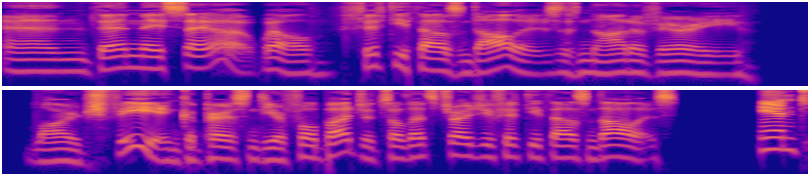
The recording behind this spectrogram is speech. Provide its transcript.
And then they say, oh, well, $50,000 is not a very large fee in comparison to your full budget. So let's charge you $50,000. And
